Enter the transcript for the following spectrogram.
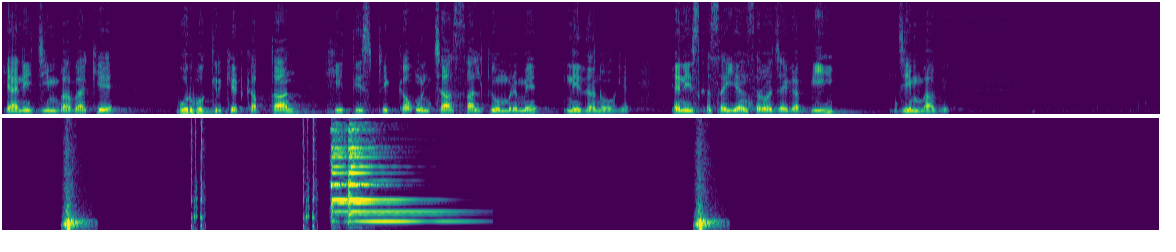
यानी जिम्बाबे के पूर्व क्रिकेट कप्तान हित स्ट्रिक का उनचास साल की उम्र में निधन हो गया। यानी इसका सही आंसर हो जाएगा बी जिम्बाबे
